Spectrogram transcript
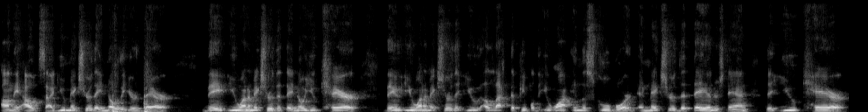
on the outside. You make sure they know that you're there. They you want to make sure that they know you care. They you want to make sure that you elect the people that you want in the school board and make sure that they understand that you care.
